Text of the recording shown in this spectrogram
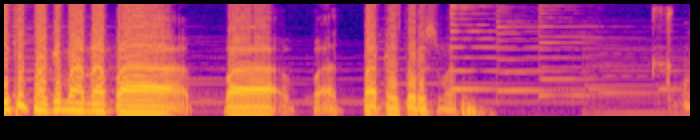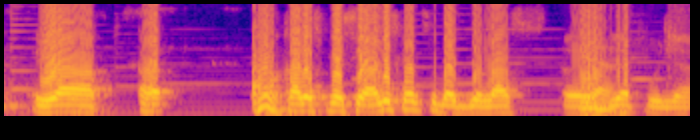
Itu bagaimana Pak Pak Pak, Pak Dr. Usman? Ya eh, kalau spesialis kan sudah jelas eh, Iya. dia punya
